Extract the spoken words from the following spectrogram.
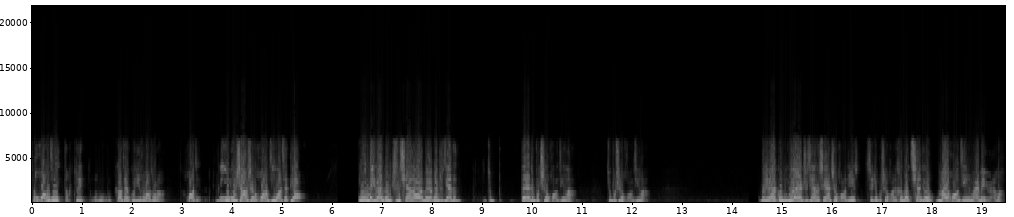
这黄金这对，嗯，刚才贵金属忘说了，黄金利率上升，黄金往下掉，因为美元更值钱了呀，美元更值钱，的就大家就不持有黄金了。就不持有黄金了。美元更越来越值钱，谁还持有黄金？谁就不持有黄金？很多钱就卖黄金买美元嘛，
